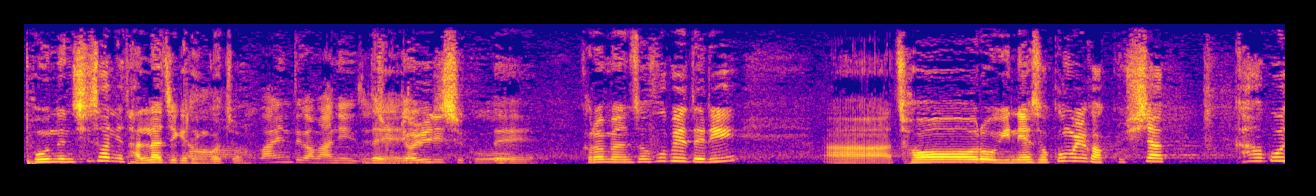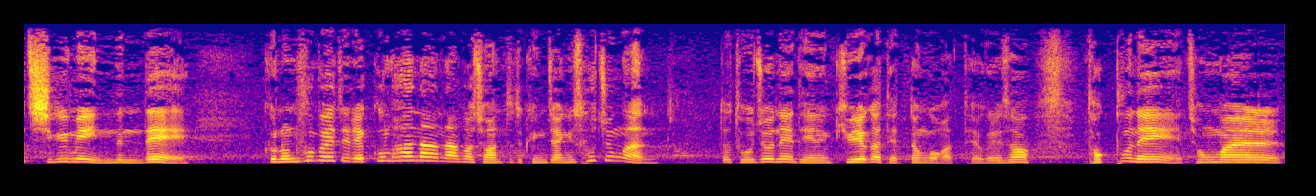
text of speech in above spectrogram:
보는 시선이 달라지게 된 거죠. 아, 마인드가 많이 이제 네. 좀 열리시고. 네. 그러면서 후배들이 아, 저로 인해서 꿈을 갖고 시작하고 지금에 있는데 그런 후배들의 꿈 하나하나가 저한테도 굉장히 소중한 또 도전에 되는 기회가 됐던 것 같아요. 그래서 덕분에 정말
